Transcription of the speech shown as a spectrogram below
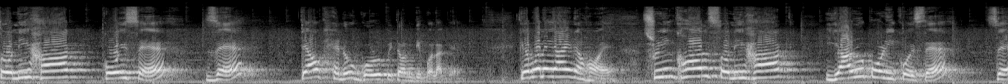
চলিহাক কৈছে যে তেওঁক হেনো গৰু পিতন দিব লাগে। কেৱল এয়াই নহয় শৃংখল চলিহাক ইয়াৰোপৰি কৈছে যে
